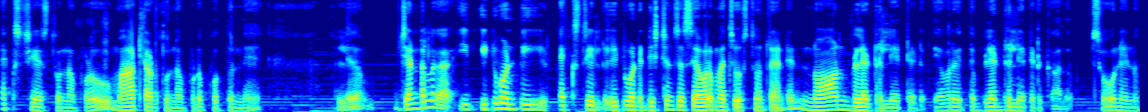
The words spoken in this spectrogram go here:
టెక్స్ట్ చేస్తున్నప్పుడు మాట్లాడుతున్నప్పుడు పొద్దున్నే లేదా. జనరల్గా ఇటువంటి టెక్స్ట్ ఇటువంటి డిస్టెన్సెస్ ఎవరి మధ్య వస్తుంటాయంటే నాన్ బ్లడ్ రిలేటెడ్ ఎవరైతే బ్లడ్ రిలేటెడ్ కాదు. సో నేను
